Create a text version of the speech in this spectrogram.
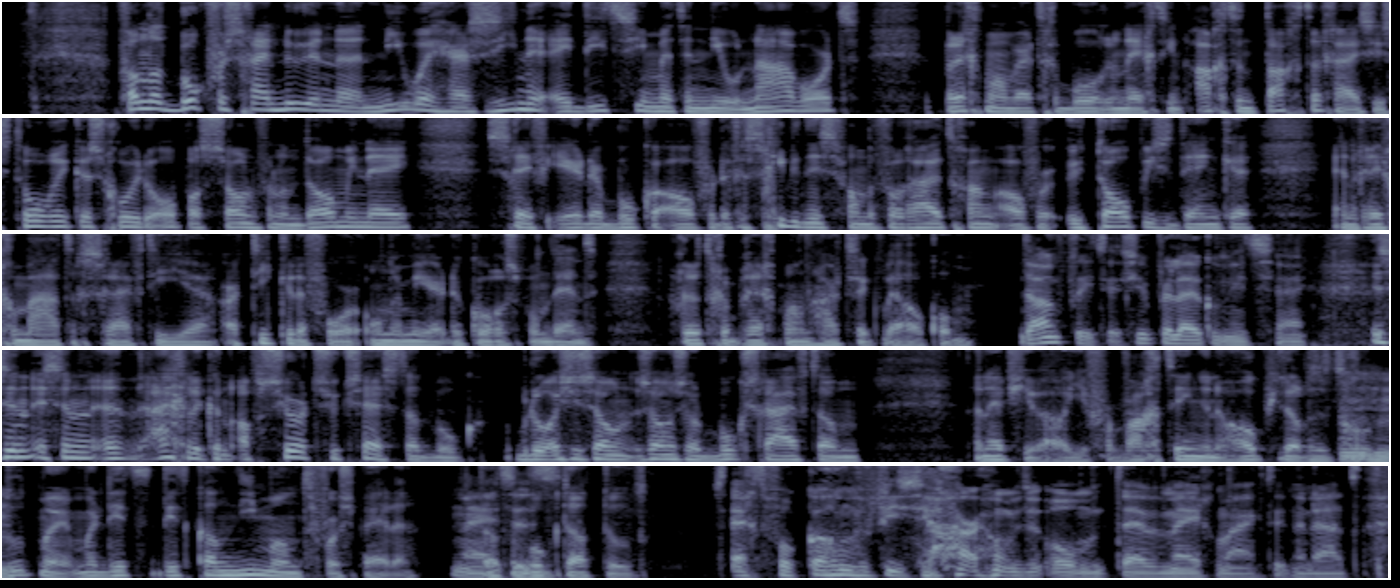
Van dat boek verschijnt nu een uh, nieuwe herziene editie met een nieuw nawoord. Brechtman werd geboren in 1988. Hij is historicus, groeide op als zoon van een dominee. Schreef eerder boeken over de geschiedenis van de vooruitgang, over utopisch denken. En regelmatig schrijft hij uh, artikelen voor onder meer de correspondent. Rutger Brechtman, hartelijk welkom. Dank Pieter, superleuk om hier te zijn. is, een, is een, een, eigenlijk een absurd succes, dat boek. Ik bedoel, als je zo'n zo'n soort boek schrijft, dan, dan heb je wel je verwachting... en dan hoop je dat het het goed mm -hmm. doet. Maar, maar dit, dit kan niemand voorspellen, nee, dat het boek dat doet. Is echt volkomen bizar om, om het te hebben meegemaakt, inderdaad.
